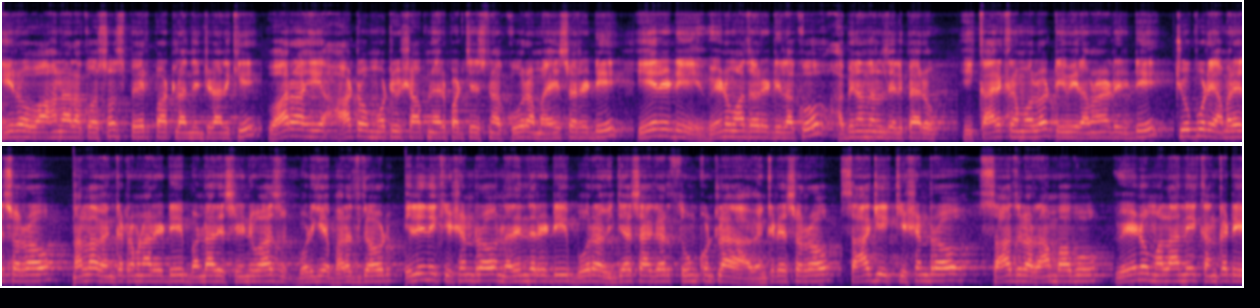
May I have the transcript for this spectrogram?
హీరో వాహనాల కోసం స్పేర్ పార్ట్లు అందించడానికి వారాహి ఆటోమోటివ్ షాప్ను ఏర్పాటు చేసిన కూర మహేశ్వర్ రెడ్డి ఏరెడ్డి వేణుమాధవరెడ్డిలకు అభినందనలు తెలిపారు. ఈ కార్యక్రమంలో టీవీ రమణారెడ్డి చూపూడి అమరేశ్వరరావు నల్ల వెంకటరమణారెడ్డి బండారి శ్రీనివాస్ బొడిగే భరత్ గౌడ్ ఎలిని కిషన్ రావు నరేందర్ రెడ్డి బూర విద్యాసాగర్ తుంకుంట్ల వెంకటేశ్వరరావు సాగి కిషన్ రావు సాదుల రాంబాబు వేణు మలాని కంకటి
